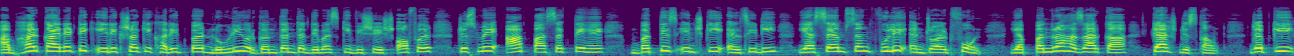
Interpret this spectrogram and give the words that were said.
अब हर काइनेटिक ई रिक्शा की खरीद पर लोहड़ी और गणतंत्र दिवस की विशेष ऑफ़र जिसमें आप पा सकते हैं बत्तीस इंच की एलसीडी या सैमसंग फुली एंड्रॉयड फ़ोन या पंद्रह हज़ार का कैश डिस्काउंट जबकि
